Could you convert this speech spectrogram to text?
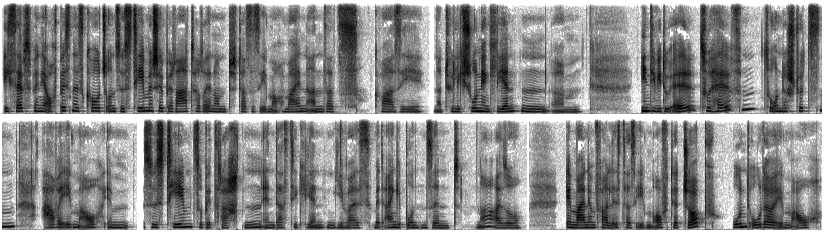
Ich selbst bin ja auch Business Coach und systemische Beraterin und das ist eben auch mein Ansatz, quasi natürlich schon den Klienten ähm, individuell zu helfen, zu unterstützen, aber eben auch im System zu betrachten, in das die Klienten jeweils mit eingebunden sind. Na, also in meinem Fall ist das eben oft der Job und oder eben auch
